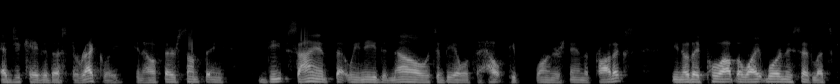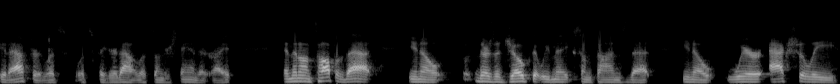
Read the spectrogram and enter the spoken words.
educated us directly. You know, if there's something deep science that we need to know to be able to help people understand the products you know they pull out the whiteboard and they said let's get after it. Let's let's figure it out. Let's understand it right? And then on top of that you know there's a joke that we make sometimes that you know we're actually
